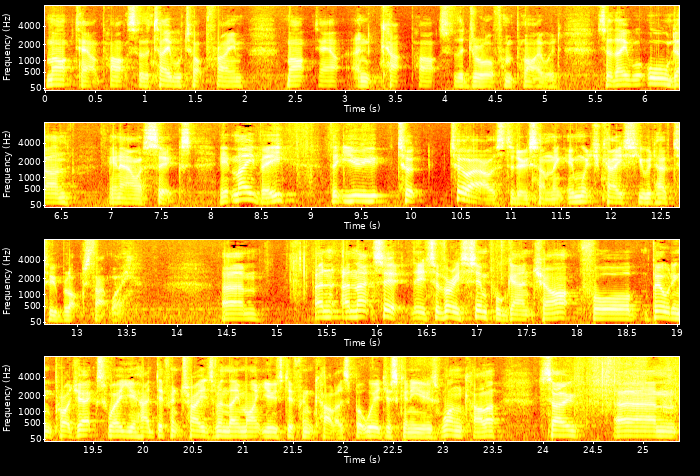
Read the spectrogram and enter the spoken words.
marked out parts for the tabletop frame, marked out and cut parts for the drawer from plywood. So they were all done in hour six. It may be that you took two hours to do something, in which case you would have two blocks that way. Um, and, and that's it. It's a very simple Gantt chart for building projects where you had different tradesmen, they might use different colours, but we're just going to use one colour. So um,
